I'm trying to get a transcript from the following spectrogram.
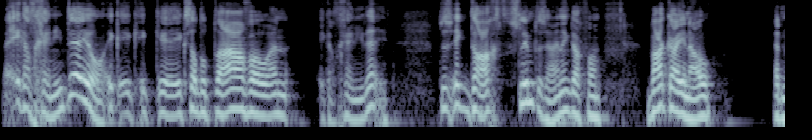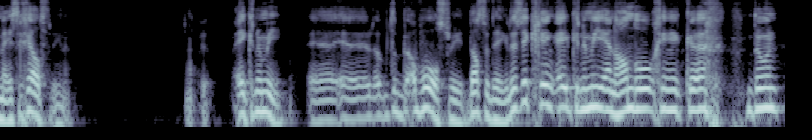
Ik had geen idee, joh. Ik, ik, ik, ik zat op de HAVO en ik had geen idee. Dus ik dacht, slim te zijn, ik dacht van... Waar kan je nou het meeste geld verdienen? Economie. Eh, eh, op, de, Wall Street, dat soort dingen. Dus ik ging economie en handel ging ik, doen.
